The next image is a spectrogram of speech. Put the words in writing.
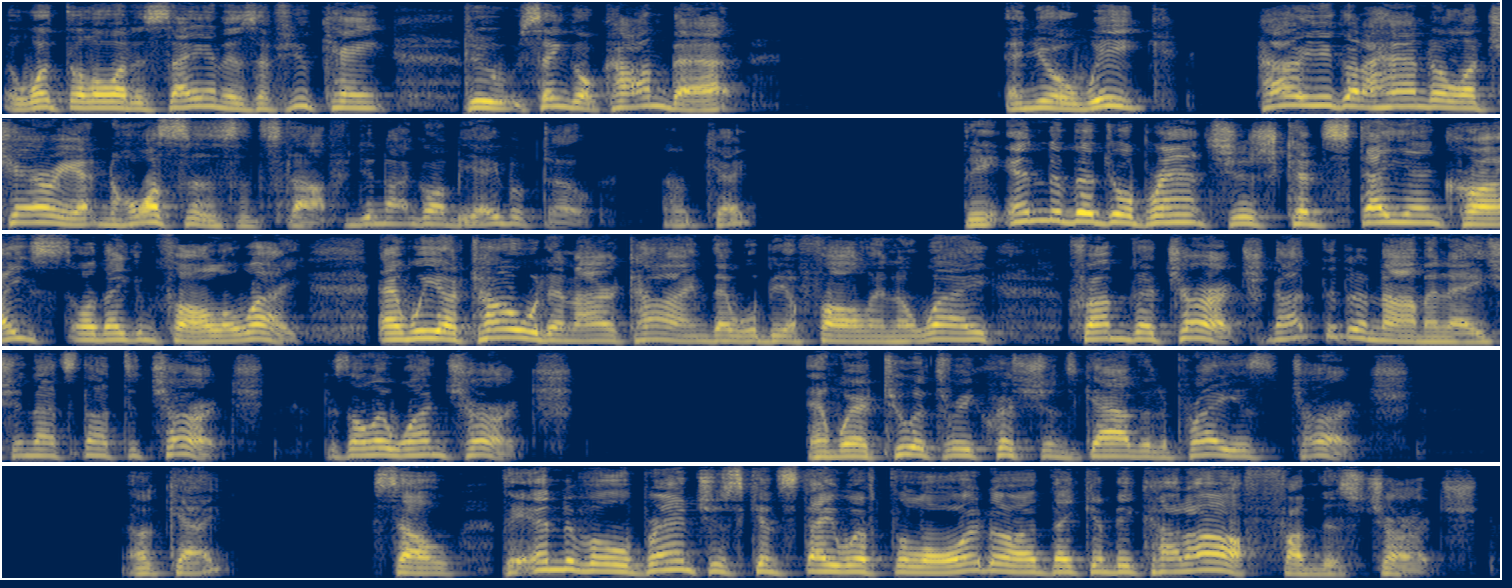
What the Lord is saying is if you can't do single combat, and you're weak, how are you going to handle a chariot and horses and stuff? You're not going to be able to. Okay? The individual branches can stay in Christ or they can fall away. And we are told in our time there will be a falling away from the church, not the denomination. That's not the church. There's only one church. And where two or three Christians gather to pray is church. Okay? So the individual branches can stay with the Lord or they can be cut off from this church.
